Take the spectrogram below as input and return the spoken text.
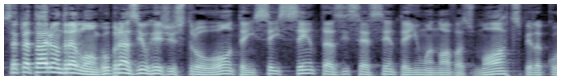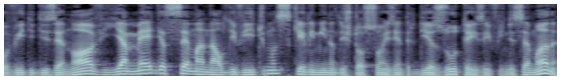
Secretário André Longo, o Brasil registrou ontem 661 novas mortes pela Covid-19 e a média semanal de vítimas, que elimina distorções entre dias úteis e fim de semana,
